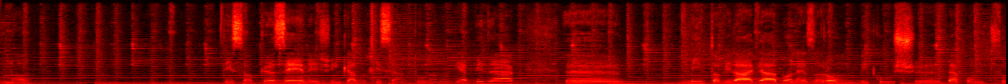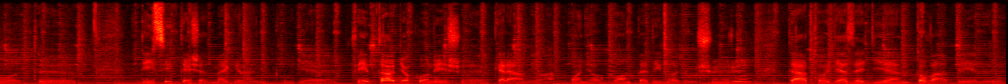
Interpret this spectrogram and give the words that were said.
Duna Tisza közén, és inkább a Tiszán túlon a gepidák, mint a világában ez a rombikus beponcolt díszítés, ez megjelenik ugye fémtárgyakon, és kerámia anyagban pedig nagyon sűrűn, tehát hogy ez egy ilyen továbbélő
